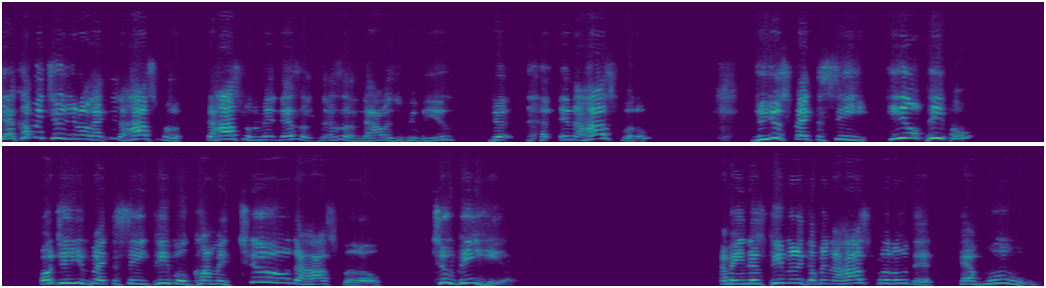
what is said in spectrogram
can I come into, you know, like the hospital, the hospital, that's a, that's an analogy people use. The, in the hospital, do you expect to see healed people? Or do you expect to see people coming to the hospital to be healed? I mean, there's people that come in the hospital that have wounds,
